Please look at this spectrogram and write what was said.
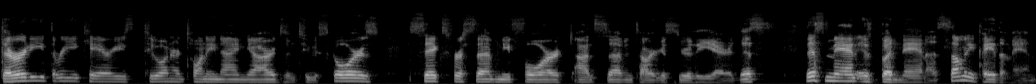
33 carries, 229 yards, and two scores, six for 74 on seven targets through the air. This this man is bananas. Somebody pay the man.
